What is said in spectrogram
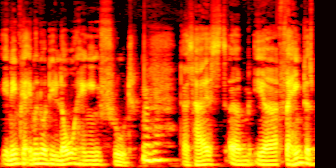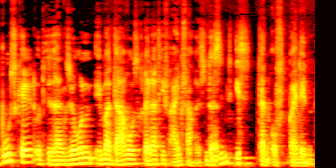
ihr nehmt ja immer nur die low-hanging fruit. Mhm. Das heißt, ähm, ihr verhängt das Bußgeld und die Sanktionen immer da, wo es relativ einfach ist. Und das sind, ist dann oft bei den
